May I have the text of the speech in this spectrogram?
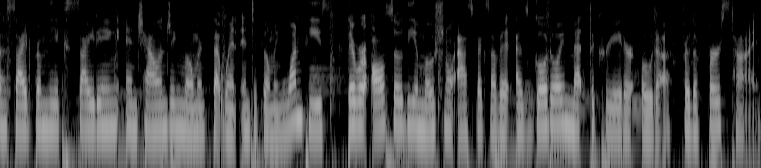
Aside from the exciting and challenging moments that went into filming One Piece, there were also the emotional aspects of it as Godoy met the creator Oda for the first time.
